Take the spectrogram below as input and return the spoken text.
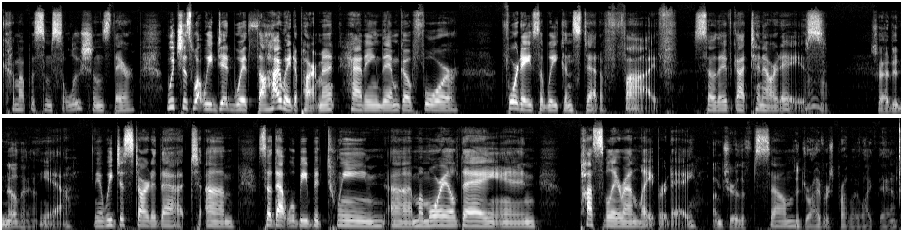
come up with some solutions there. Which is what we did with the highway department, having them go four four days a week instead of five. So they've got ten hour days. Oh. See, I didn't know that. Yeah. Yeah, we just started that. Um, so that will be between uh, Memorial Day and possibly around Labor Day. I'm sure the So the drivers probably like that.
